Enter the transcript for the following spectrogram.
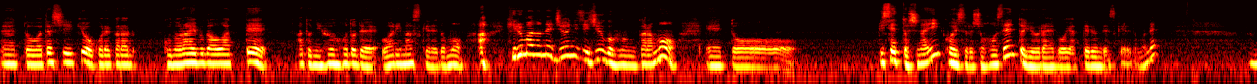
えーと、と私今日これからこのライブが終わってあと2分ほどで終わりますけれどもあ昼間のね12時15分からもえっ、とリセットしない恋する処方箋というライブをやってるんですけれどもね。あの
